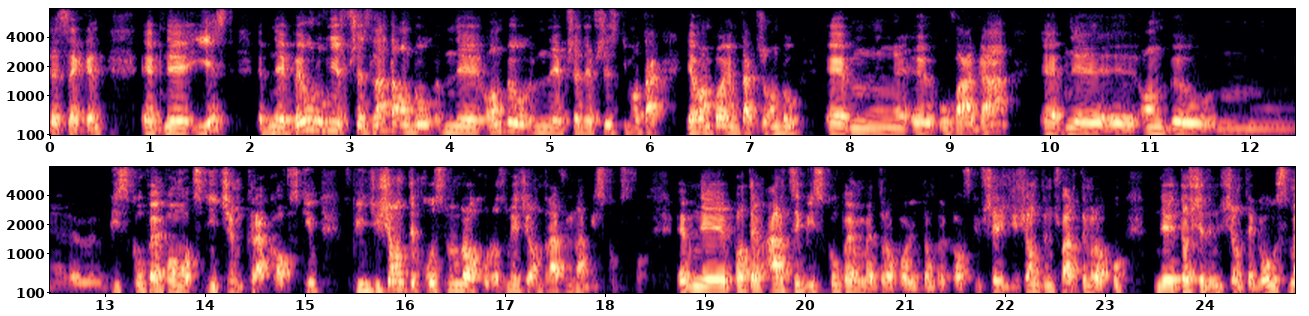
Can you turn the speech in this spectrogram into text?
de Second jest był również przez lata, on był, on był przede wszystkim, o tak, ja wam powiem tak, że on był, uwaga, on był biskupem pomocniczym krakowskim w 58 roku, rozumiecie, on trafił na biskupstwo. E, potem arcybiskupem metropolitą krakowskim w 64 roku e, do 78.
